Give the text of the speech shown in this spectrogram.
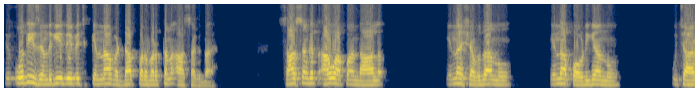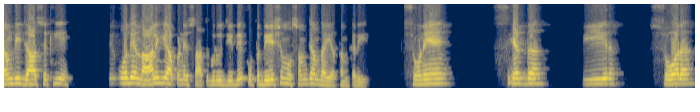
ਤੇ ਉਹਦੀ ਜ਼ਿੰਦਗੀ ਦੇ ਵਿੱਚ ਕਿੰਨਾ ਵੱਡਾ ਪਰਿਵਰਤਨ ਆ ਸਕਦਾ ਹੈ। ਸਾਧ ਸੰਗਤ, ਆਓ ਆਪਾਂ ਨਾਲ ਇਹਨਾਂ ਸ਼ਬਦਾਂ ਨੂੰ, ਇਹਨਾਂ ਪੌੜੀਆਂ ਨੂੰ ਉਚਾਰਨ ਦੀ ਜਾਚ ਸਿੱਖੀਏ ਤੇ ਉਹਦੇ ਨਾਲ ਹੀ ਆਪਣੇ ਸਤਿਗੁਰੂ ਜੀ ਦੇ ਉਪਦੇਸ਼ ਨੂੰ ਸਮਝਣ ਦਾ ਯਤਨ ਕਰੀਏ। ਸੁਣੇ ਸਿੱਧ, ਪੀਰ, ਸੁਰ,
